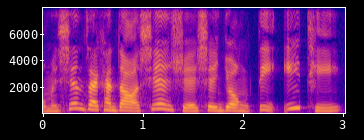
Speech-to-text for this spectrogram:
我们现在看到现学现用第一题。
